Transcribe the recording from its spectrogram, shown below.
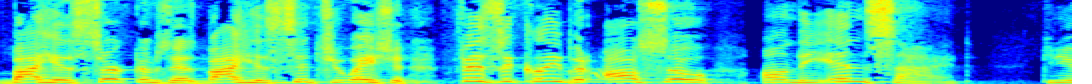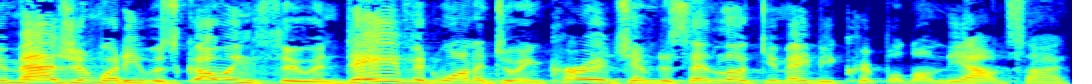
by his circumstance, by his situation, physically, but also on the inside. Can you imagine what he was going through? And David wanted to encourage him to say, Look, you may be crippled on the outside.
